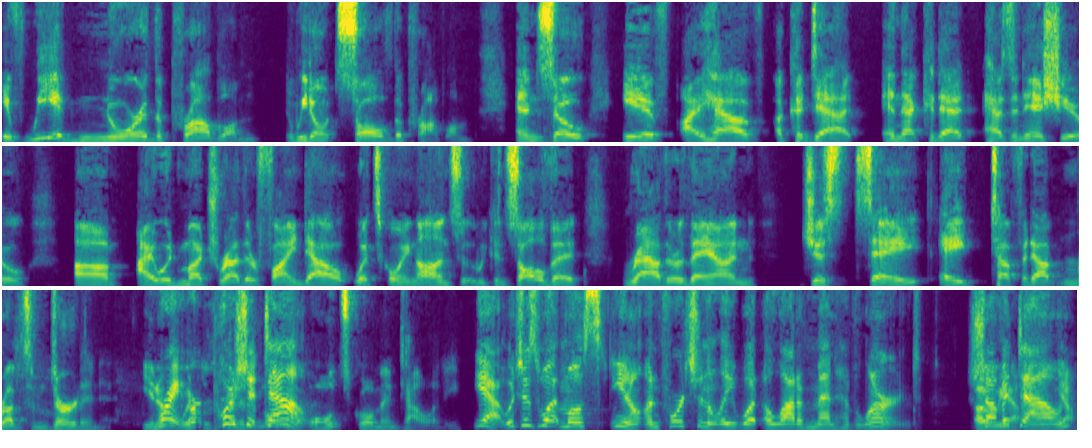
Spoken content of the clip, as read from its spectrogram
if we ignore the problem we don't solve the problem. And so if i have a cadet and that cadet has an issue um, i would much rather find out what's going on so that we can solve it rather than just say hey tough it up and rub some dirt in it you know, right, or push kind of it down. Old school mentality. Yeah, which is what most, you know, unfortunately, what a lot of men have learned. Oh, Shove oh, yeah, it down. Yeah.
